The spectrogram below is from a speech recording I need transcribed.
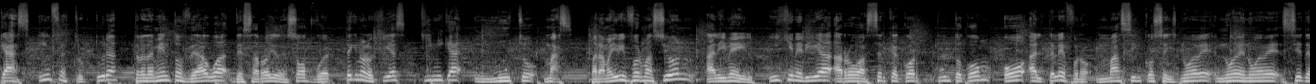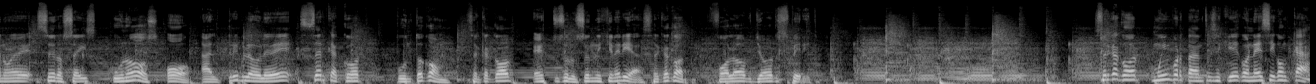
gas, infraestructura, tratamientos de agua, desarrollo de software, tecnologías, química y mucho más. Para mayor información, al email ingeniería.cercacorp.com o al teléfono más 569-99790612 o al www.cercacorp.com .com. Cercacorp es tu solución de ingeniería. Cercacorp, follow your spirit. Cercacorp, muy importante, se escribe con S y con K,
